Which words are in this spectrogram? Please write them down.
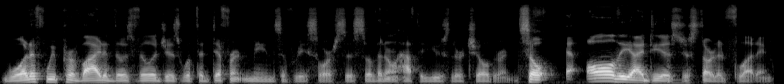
What if we provided those villages with a different means of resources so they don't have to use their children? So all the ideas just started flooding.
